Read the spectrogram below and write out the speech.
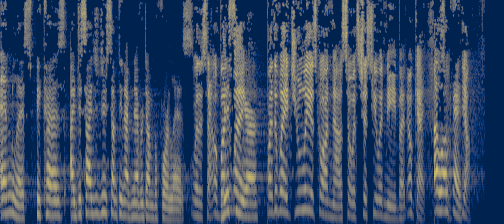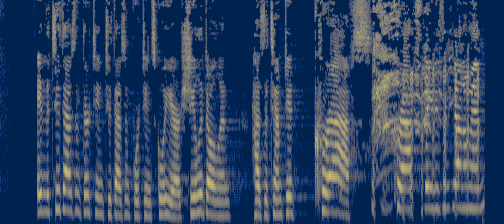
endless because I decided to do something I've never done before, Liz. What is that? Oh, by this the way, year- by the way, Julie is gone now, so it's just you and me. But okay. Oh, So, okay. Yeah. In the 2013-2014 school year, Sheila Dolan has attempted crafts. crafts, ladies and gentlemen.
